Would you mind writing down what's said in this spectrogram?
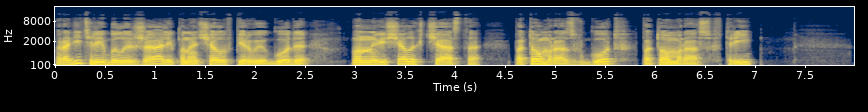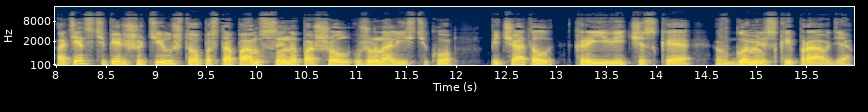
Родителей было жаль, и поначалу в первые годы он навещал их часто, потом раз в год, потом раз в три – Отец теперь шутил, что по стопам сына пошел в журналистику, печатал краеведческое в «Гомельской правде».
